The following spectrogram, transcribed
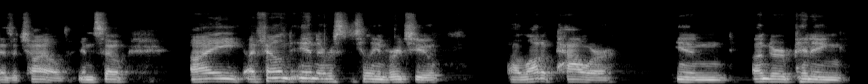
as a child. And so I I found in Aristotelian virtue a lot of power in underpinning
